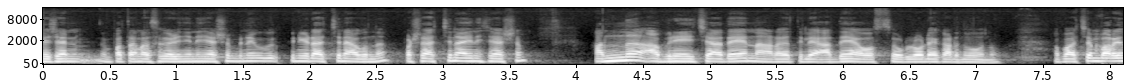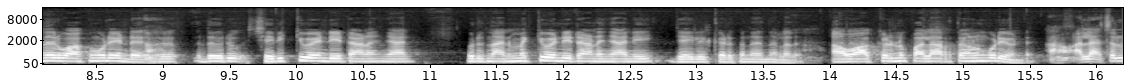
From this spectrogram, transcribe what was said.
അച്ഛൻ പത്താം ക്ലാസ് കഴിഞ്ഞതിന് ശേഷം പിന്നെ പിന്നീട് അച്ഛനാകുന്നു. പക്ഷേ അച്ഛനായതിനു ശേഷം അന്ന് അഭിനയിച്ച അതേ നാടകത്തിലെ അതേ അവസ്ഥകളിലൂടെ കടന്നു പോകുന്നു അപ്പോൾ അച്ഛൻ പറയുന്ന ഒരു വാക്കും കൂടിയുണ്ട്. ഒരു- ഇതൊരു ശരിക്കു വേണ്ടിയിട്ടാണ് ഞാൻ ഒരു നന്മയ്ക്ക് വേണ്ടിയിട്ടാണ് ഞാൻ ഈ ജയിലിൽ കിടക്കുന്നത് എന്നുള്ളത്. ആ വാക്കുകളിന് പല അർത്ഥങ്ങളും കൂടിയുണ്ട്. അല്ല അച്ഛൻ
